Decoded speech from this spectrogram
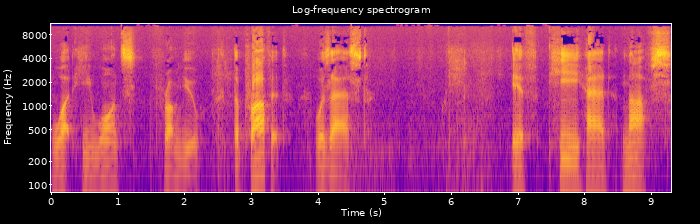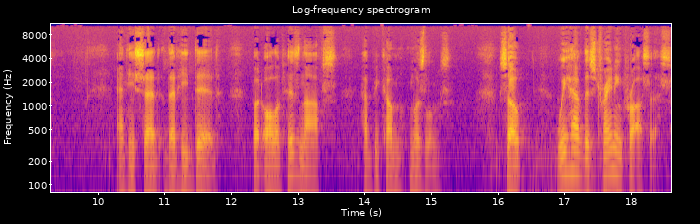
what he wants from you. The prophet was asked if he had nafs, and he said that he did, but all of his nafs have become Muslims. So we have this training process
